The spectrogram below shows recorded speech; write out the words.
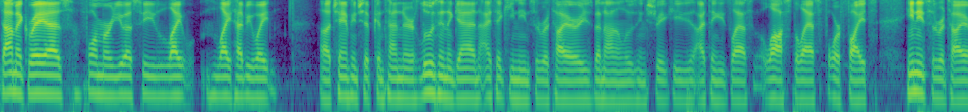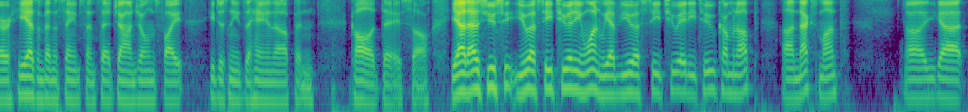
Dominic Reyes, former UFC light light heavyweight uh, championship contender, losing again. I think he needs to retire. He's been on a losing streak. He, I think he's last lost the last four fights. He needs to retire. He hasn't been the same since that Jon Jones fight. He just needs to hang it up and call it day. So yeah, that was UC, UFC 281. We have UFC 282 coming up uh, next month. Uh, you got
